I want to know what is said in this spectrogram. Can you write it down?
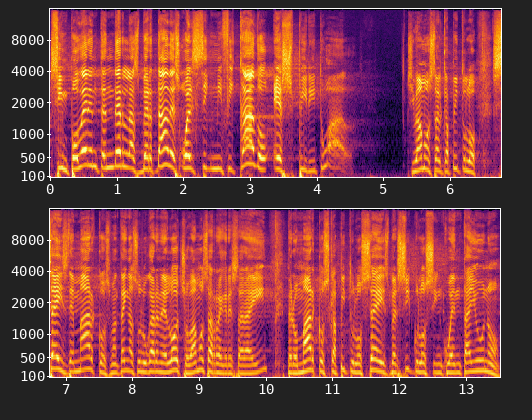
sin poder entender las verdades o el significado espiritual. Si vamos al capítulo 6 de Marcos, mantenga su lugar en el 8, vamos a regresar ahí, pero Marcos capítulo 6, versículo 51.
